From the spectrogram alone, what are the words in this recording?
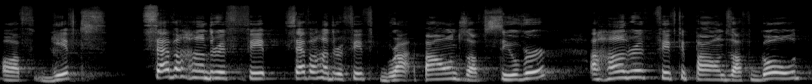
off gifts 750, 750 pounds of silver, 150 pounds of gold,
